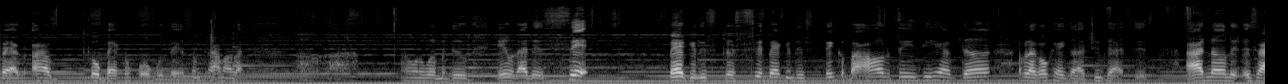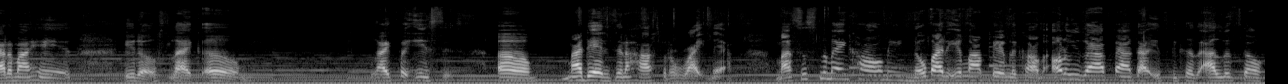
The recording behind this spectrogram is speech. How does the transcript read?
back I go back and forth with that. Sometimes I'm like, I don't know what I'm gonna do. Then when I just sit back and just, just sit back and just think about all the things He have done, I'm like, okay, God, you got this. I know that it's out of my hands. You know, it's like um, like for instance, um, my dad is in a hospital right now. My sister ain't called me. Nobody in my family called me. Only reason I found out is because I looked on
